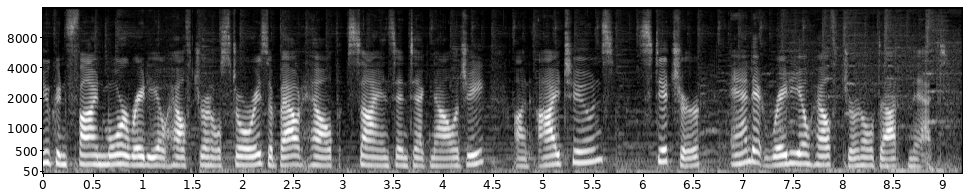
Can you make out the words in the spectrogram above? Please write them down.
You can find more Radio Health Journal stories about health, science, and technology on iTunes, Stitcher, and at RadioHealthJournal.net.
